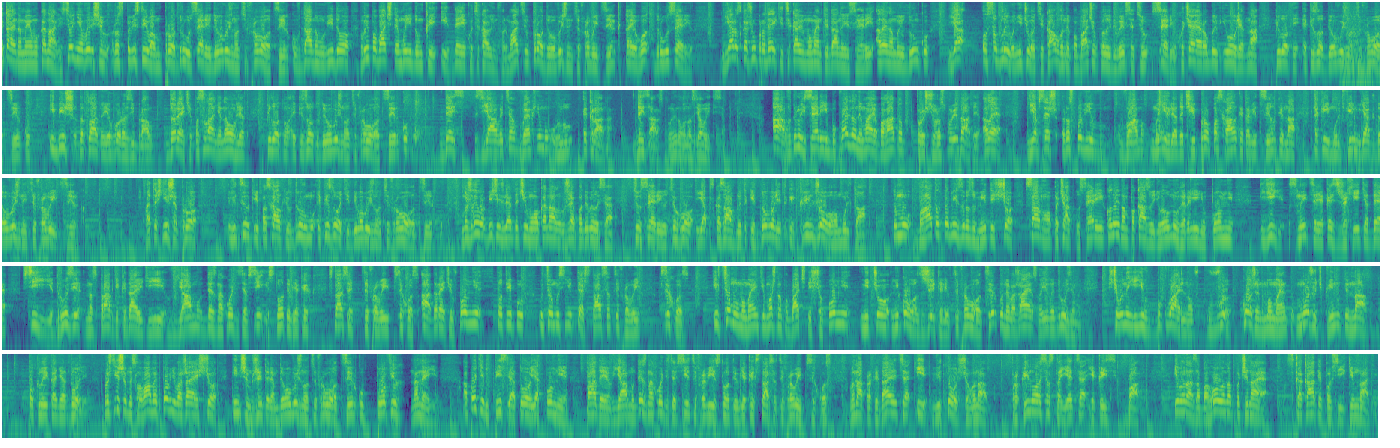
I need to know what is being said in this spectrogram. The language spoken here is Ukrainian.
вітаю на моєму каналі. Сьогодні я вирішив розповісти вам про другу серію дивовижного цифрового цирку. В даному відео ви побачите мої думки і деяку цікаву інформацію про дивовижний цифровий цирк та його другу серію. Я розкажу про деякі цікаві моменти даної серії, але на мою думку, я особливо нічого цікавого не побачив, коли дивився цю серію. Хоча я робив і огляд на пілотний епізод дивовижного цифрового цирку і більш докладно його розібрав. До речі, посилання на огляд пілотного епізоду дивовижного цифрового цирку десь з'явиться в верхньому углу екрана. Десь зараз повинно воно з'явитися. А в другій серії буквально немає багато про що розповідати, але я все ж розповів вам, мої глядачі, про пасхалки та відсилки на такий мультфільм, як Дивовижний цифровий цирк. А точніше про відсилки і пасхалки в другому епізоді дивовижного цифрового цирку. Можливо, більшість глядачів мого каналу вже подивилися цю серію цього, я б сказав би, таки доволі таки крінжового мульта. Тому багато хто міг зрозуміти, що з самого початку серії, коли нам показують головну героїню повні, їй сниться якесь жахіття, де всі її друзі насправді кидають її в яму, де знаходяться всі істоти, в яких стався цифровий психоз. А, до речі, в повні по типу у цьому сні теж стався цифровий психоз. І в цьому моменті можна побачити, що помні нічого нікого з жителів цифрового цирку не вважає своїми друзями, що вони її буквально в, кожен момент можуть кинути на покликання долі. Простішими словами, повні вважає, що іншим жителям дивовижного цифрового цирку пофіг на неї. А потім, після того, як повні падає в яму, де знаходяться всі цифрові істоти, в яких стався цифровий психоз, вона прокидається і від того, що вона прокинулася, стається якийсь баг. І вона забаговано починає скакати по всій кімнаті.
